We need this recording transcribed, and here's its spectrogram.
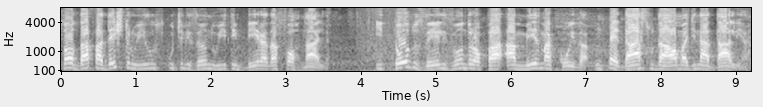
só dá para destruí-los utilizando o item beira da fornalha. E todos eles vão dropar a mesma coisa, um pedaço da alma de Nadalia.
